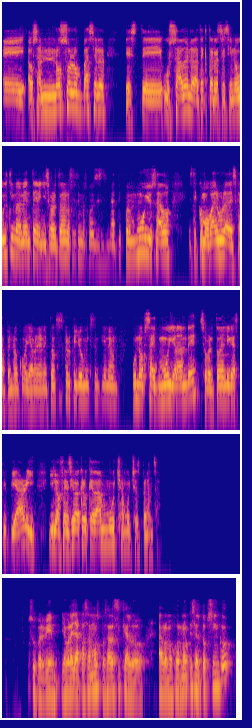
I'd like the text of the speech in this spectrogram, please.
eh, o sea, no solo va a ser este, usado en el ataque terrestre, sino últimamente, y sobre todo en los últimos juegos de Cincinnati, fue muy usado este, como válvula de escape, ¿no? Como llaman. Entonces creo que Joe Mixon tiene un, un upside muy grande, sobre todo en ligas PPR, y, y la ofensiva creo que da mucha, mucha esperanza. Súper bien. Y ahora ya pasamos, pues ahora sí que a lo, a lo mejor, ¿no? Que es el top 5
